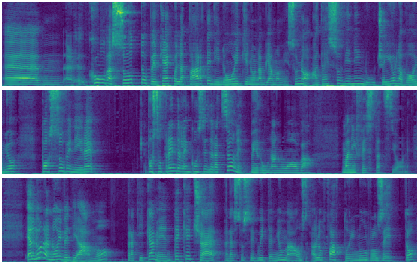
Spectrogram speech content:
eh, cova sotto perché è quella parte di noi che non abbiamo ammesso. No, adesso viene in luce, io la voglio posso venire, posso prenderla in considerazione per una nuova manifestazione. E allora noi vediamo praticamente che c'è, adesso seguite il mio mouse, l'ho fatto in un rosetto,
